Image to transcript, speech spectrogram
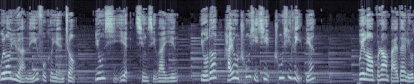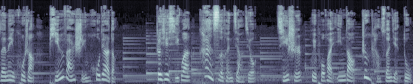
为了远离妇科炎症，用洗液清洗外阴，有的还用冲洗器冲洗里边。为了不让白带留在内裤上，频繁使用护垫等。这些习惯看似很讲究，其实会破坏阴道正常酸碱度。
